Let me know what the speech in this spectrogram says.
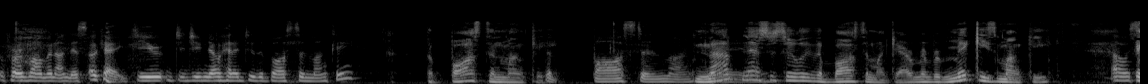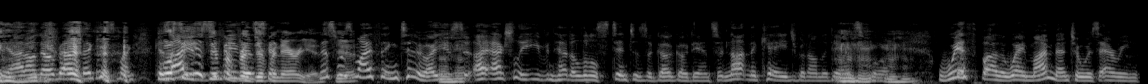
a, for a moment on this. Okay, do you did you know how to do the Boston Monkey? The Boston Monkey. The Boston Monkey. Not necessarily the Boston monkey. I remember Mickey's monkey. Oh, see, I don't know about Mickey's monkey Well, I see, it's used to different be for this different areas, This yeah. was my thing too. I used Mhm. to. I actually even had a little stint as a go-go dancer, not in a cage, but on the dance Mhm, floor. mhm. With, by the way, my mentor was Irene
